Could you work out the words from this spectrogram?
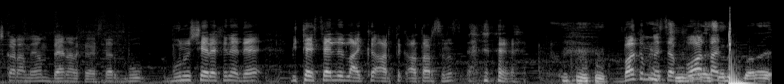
çıkaramayan ben arkadaşlar. Bu bunun şerefine de bir teselli like'ı artık atarsınız. Bakın mesela Fuat Aç- bana,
